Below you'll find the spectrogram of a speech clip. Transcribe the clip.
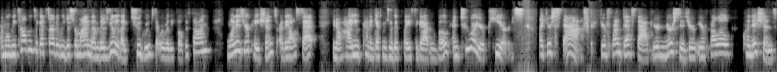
And when we tell them to get started we just remind them there's really like two groups that we're really focused on on. One is your patients. Are they all set? You know, how do you kind of get them to a good place to get out and vote? And two are your peers, like your staff, your front desk staff, your nurses, your, your fellow clinicians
